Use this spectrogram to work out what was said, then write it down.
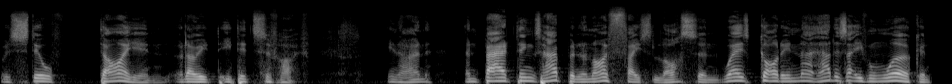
was still dying, although he, he did survive. You know, and, and bad things happen, and I've faced loss, and where's God in that? How does that even work? And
